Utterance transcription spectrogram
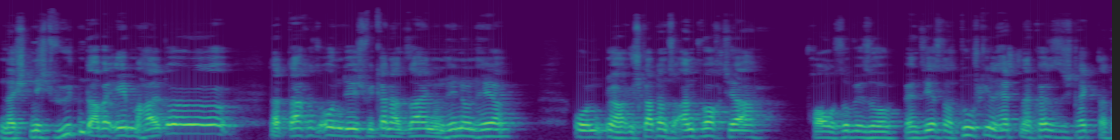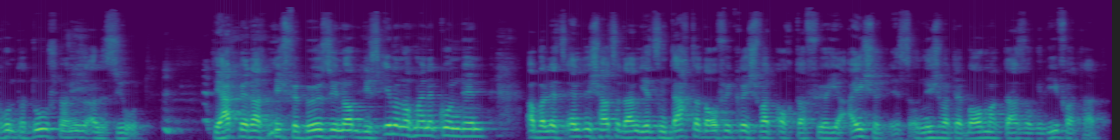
nicht, nicht wütend, aber eben halt, äh, das Dach ist undicht, wie kann das sein und hin und her. Und ja, ich gab dann zur Antwort, ja, Frau sowieso, wenn Sie jetzt noch Duschgel hätten, dann können Sie sich direkt darunter duschen, dann ist alles gut. Die hat mir das nicht für böse genommen, die ist immer noch meine Kundin, aber letztendlich hat sie dann jetzt ein Dach darauf gekriegt, was auch dafür geeichelt ist und nicht, was der Baumarkt da so geliefert hat.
